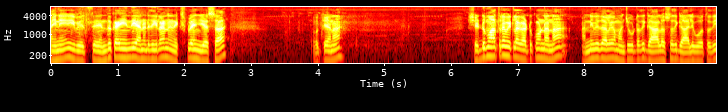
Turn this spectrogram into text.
అయినాయి. ఇవి ఎందుకు అయింది అనేది ఇలా నేను ఎక్స్ప్లెయిన్ చేస్తా. ఓకేనా? షెడ్ మాత్రం ఇట్లా కట్టుకోండి అన్న అన్ని విధాలుగా మంచిగా ఉంటుంది గాలి వస్తుంది గాలి పోతుంది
